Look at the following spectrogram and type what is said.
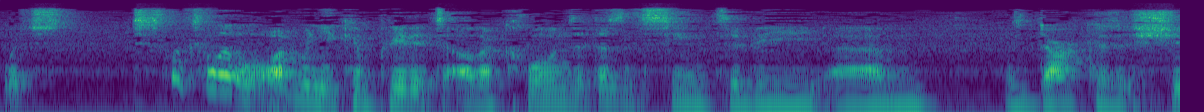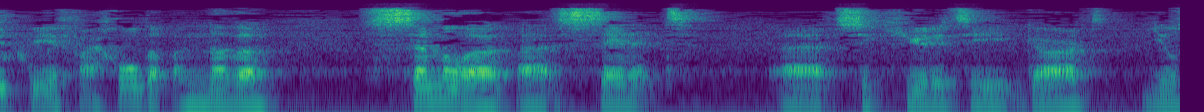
which just looks a little odd when you compare it to other clones. It doesn't seem to be um, as dark as it should be. If I hold up another similar uh, Senate uh, security guard, you'll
